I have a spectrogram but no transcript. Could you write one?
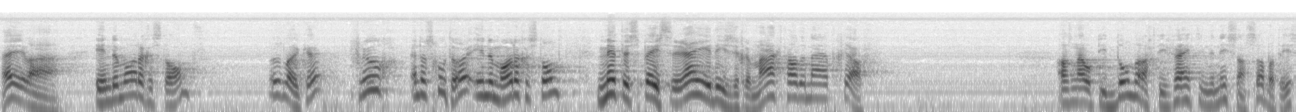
hela, in de morgenstond. Dat is leuk hè? Vroeg, en dat is goed hoor, in de morgenstond. Met de specerijen die ze gemaakt hadden naar het graf. Als nou op die donderdag die 15e Nissan Sabbat is,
